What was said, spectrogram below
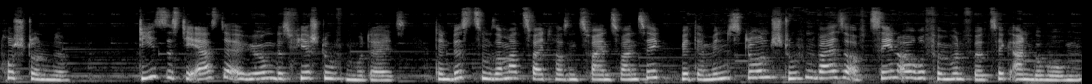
pro Stunde. Dies ist die erste Erhöhung des Vier-Stufen-Modells, denn bis zum Sommer 2022 wird der Mindestlohn stufenweise auf 10,45 Euro angehoben.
